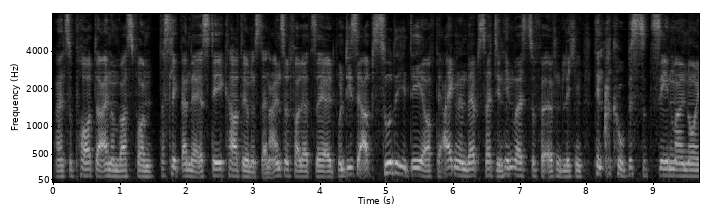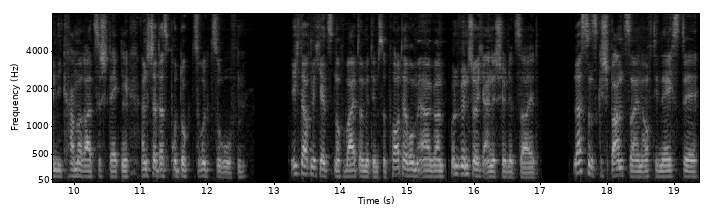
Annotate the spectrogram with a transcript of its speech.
Ein Support, der einem was von, das liegt an der SD-Karte und ist ein Einzelfall erzählt und diese absurde Idee auf der eigenen Website den Hinweis zu veröffentlichen, den Akku bis zu zehnmal neu in die Kamera zu stecken, anstatt das Produkt zurückzurufen. Ich darf mich jetzt noch weiter mit dem Support herumärgern und wünsche euch eine schöne Zeit. Lasst uns gespannt sein auf die nächste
